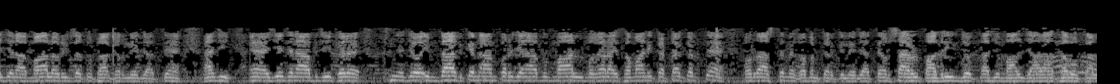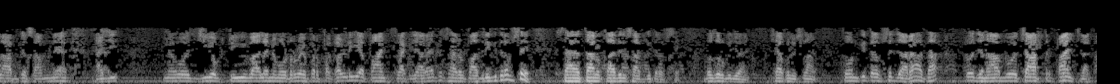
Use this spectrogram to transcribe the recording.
جناب مال اور عزت اٹھا کر لے جاتے ہیں۔ ہاں جی ہاں، یہ جناب جی پھر جو امداد کے نام پر جناب مال وغیرہ سامان اکٹھا کرتے ہیں اور راستے میں غبن کر کے لے جاتے ہیں۔ اور سارل پادری جو کا جو مال جا رہا تھا، وہ کل آپ کے سامنے ہے۔ ہاں جی۔ وہ جیو ٹی وی والے نے موٹر وے پر پکڑ لیا پانچ ٹرک جا رہے تھے سارل پادری کی طرف سے قادری صاحب کی طرف سے، بزرگ جو ہیں، شیخ الاسلام۔ تو ان کی طرف سے جا رہا تھا، تو جناب وہ چار پانچ ٹرک۔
